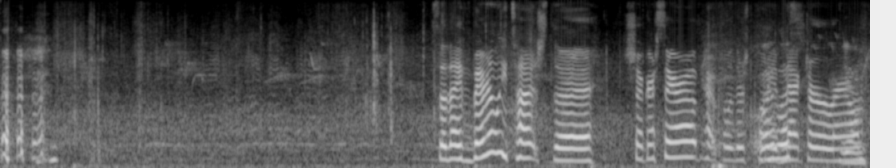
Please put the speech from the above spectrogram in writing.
So they've barely touched the sugar syrup. Hopefully there's plenty well, of nectar around. Yeah.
